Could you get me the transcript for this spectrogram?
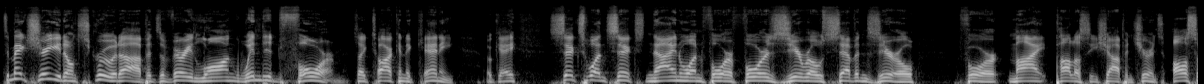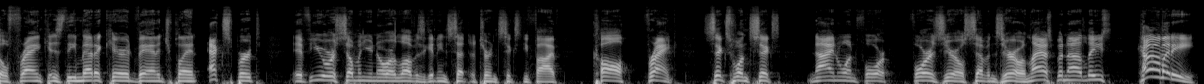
to make sure you don't screw it up. It's a very long winded form. It's like talking to Kenny. Okay, 616 914 4070 for my policy shop insurance. Also, Frank is the Medicare Advantage Plan expert. If you or someone you know or love is getting set to turn 65, call Frank 616 914 4070. And last but not least, comedy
